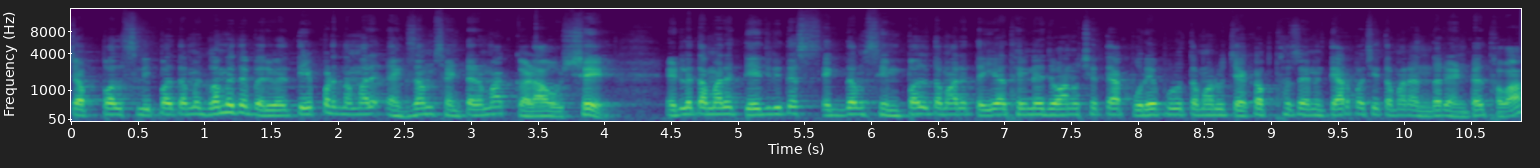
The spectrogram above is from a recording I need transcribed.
ચપ્પલ સ્લીપર તમે ગમે તે પહેર્યું હોય, તે પણ તમારે એક્ઝામ સેન્ટરમાં કઢાવશે. એટલે તમારે તે જ રીતે એકદમ સિમ્પલ તમારે તૈયાર થઈને જવાનું છે, ત્યાં પૂરેપૂરું તમારું ચેકઅપ થશે અને ત્યાર પછી તમારે અંદર એન્ટર થવા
